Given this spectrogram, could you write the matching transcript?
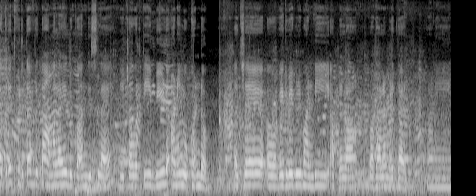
यात्रेत फिरता फिरता आम्हाला हे दुकान दिसलं आहे याच्यावरती बीड आणि लोखंड याचे वेगवेगळी भांडी आपल्याला बघायला मिळत आहेत आणि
